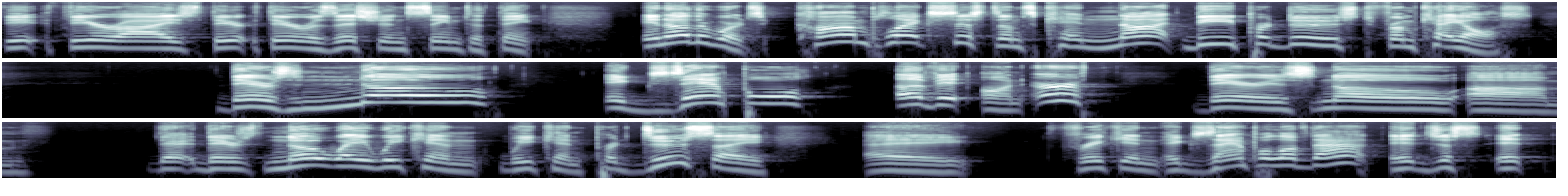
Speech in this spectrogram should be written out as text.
the, theorized, theor, theorization seem to think. In other words, complex systems cannot be produced from chaos. There's no example of it on earth. There is no um, there, there's no way we can we can produce a a freaking example of that. It just it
